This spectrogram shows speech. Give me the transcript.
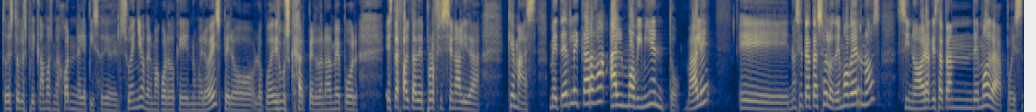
Todo esto lo explicamos mejor en el episodio del sueño, que no me acuerdo qué número es, pero lo podéis buscar, perdonadme por esta falta de profesionalidad. ¿Qué más? Meterle carga al movimiento, ¿vale? Eh, no se trata solo de movernos, sino ahora que está tan de moda, pues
